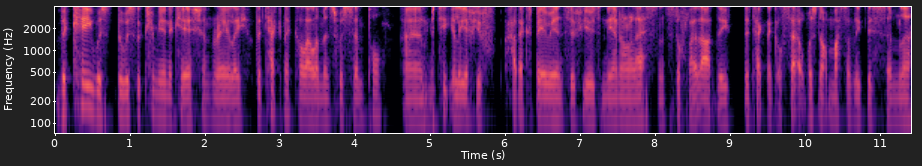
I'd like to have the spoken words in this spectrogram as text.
the key was there was the communication really the technical elements were simple um, mm-hmm. particularly if you've had experience of using the nrls and stuff like that the the technical setup was not massively dissimilar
